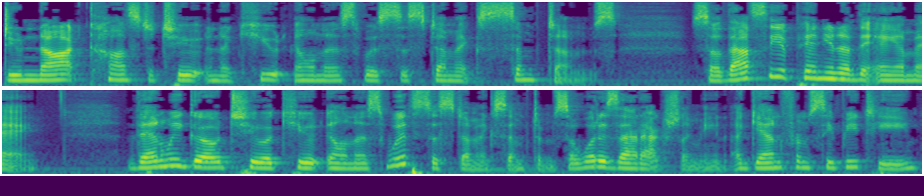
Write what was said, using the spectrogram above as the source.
do not constitute an acute illness with systemic symptoms. So that's the opinion of the AMA. Then we go to acute illness with systemic symptoms. So, what does that actually mean? Again, from CPT,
